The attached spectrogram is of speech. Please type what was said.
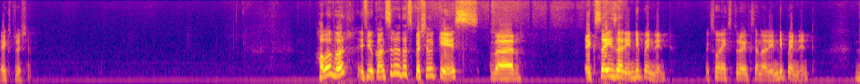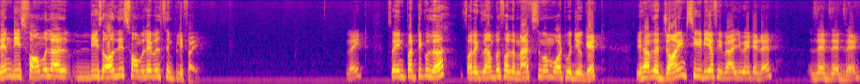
expression. However, if you consider the special case where xi's are independent x 1 x 2 x n are independent then these formula these all these formulae will simplify right so, in particular for example, for the maximum what would you get you have the joint CDF evaluated at z z z,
